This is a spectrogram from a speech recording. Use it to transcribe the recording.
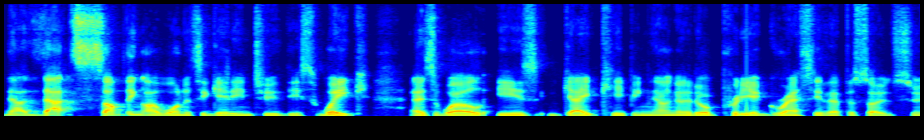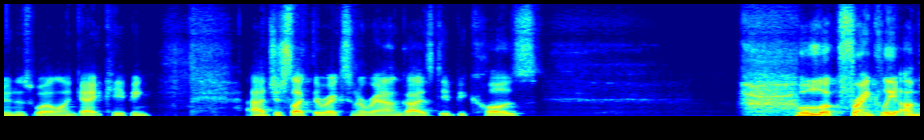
Now, that's something I wanted to get into this week, as well is gatekeeping. Now, I'm going to do a pretty aggressive episode soon as well on gatekeeping, uh, just like the Rex and Around guys did, because, well, look, frankly, I'm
